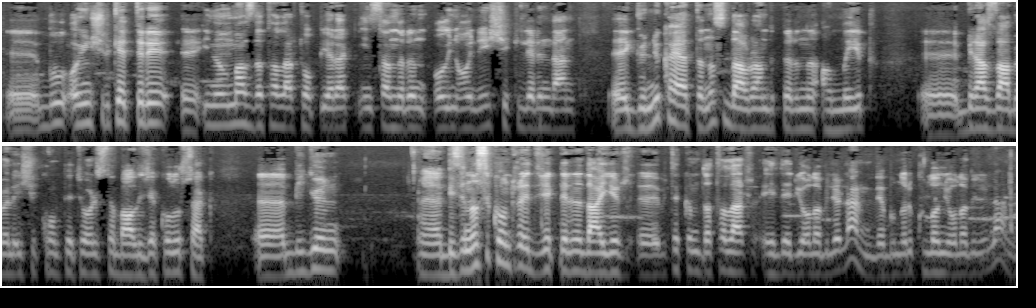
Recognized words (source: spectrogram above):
E, bu oyun şirketleri e, inanılmaz datalar toplayarak insanların oyun oynayış şekillerinden e, günlük hayatta nasıl davrandıklarını anlayıp e, biraz daha böyle işi komple teorisine bağlayacak olursak e, bir gün e, bizi nasıl kontrol edeceklerine dair e, bir takım datalar elde ediyor olabilirler mi ve bunları kullanıyor olabilirler mi?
